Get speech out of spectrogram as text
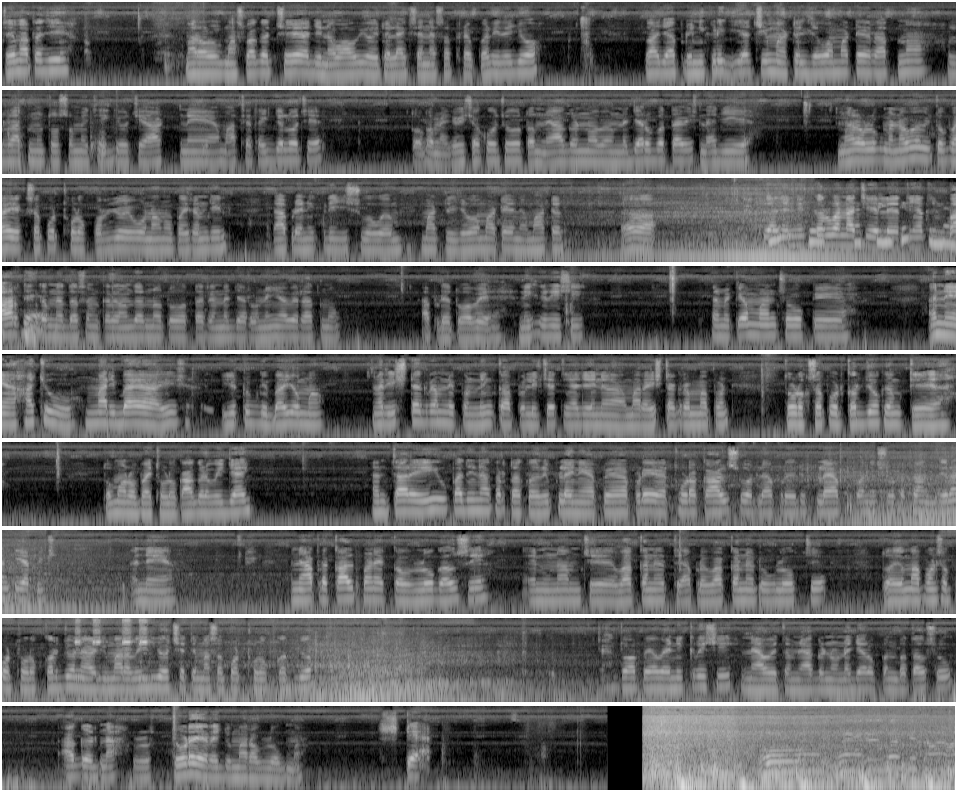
જય માતાજી. મારા વ્લોગમાં સ્વાગત છે. આજે નવા આવ્યો હોય તો લાઇક અને સબસ્ક્રાઈબ કરી દેજો. તો આજે આપણે નીકળી ગયા છીએ માટેલ જવા માટે રાતના. રાતનો તો સમય થઈ ગયો છે આઠને માથે થઈ ગયેલો છે. તો તમે જોઈ શકો છો, તમને આગળનો હવે નજારો બતાવીશ. ને હજી મારા વ્લોગમાં નવા આવી તો ભાઈ એક સપોર્ટ થોડો કરજો એવો નાનો ભાઈ સમજીને. આપણે નીકળી જઈશું હવે માટેલ જવા માટે. અને માટેલ ત્યારે નીકળવાના છીએ એટલે ત્યાંથી બહારથી તમને દર્શન કરે અંદરનો તો અત્યારે નજારો નહીં આવે રાતનો. આપણે તો હવે નીકળી છીએ. તમે કેમ માનશો કે અને સાચું મારી બાયા યુટ્યુબની બાયોમાં મારી ઇન્સ્ટાગ્રામની પણ લિંક આપેલી છે. ત્યાં જઈને મારા ઇન્સ્ટાગ્રામમાં પણ થોડોક સપોર્ટ કરજો કેમ કે તમારો ભાઈ થોડોક આગળ વહી જાય. અને તારે એ ઉપાધિ ના કરતા રિપ્લાય નહીં આપે. આપણે થોડાક કાલશું એટલે આપણે રિપ્લાય આપવાની સો ટકા ગેરંટી આપી છે. અને અને આપણે કાલ પણ એક વ્લોગ આવશે. એનું નામ છે વાંકાનેરથી આપણે વાંકાનેર વ્લોગ છે. તો એમાં પણ સપોર્ટ થોડોક કરજો ને હજી મારા વીડિયો છે તેમાં સપોર્ટ થોડોક કરજો. તો આપણે હવે નીકળી છીએ ને હવે તમને આગળનો નજારો પણ બતાવશું. આગળના જોડાઈ રહેજો મારા વ્લોગમાં સ્ટેપ Danke, Daniel.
